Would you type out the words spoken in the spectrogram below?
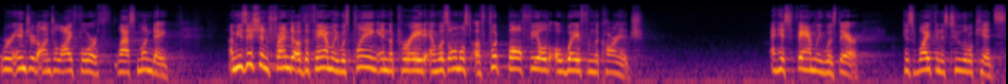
were injured on July 4th, last Monday. A musician friend of the family was playing in the parade and was almost a football field away from the carnage. And his family was there his wife and his two little kids.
